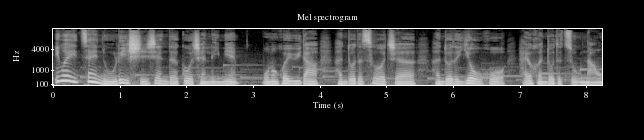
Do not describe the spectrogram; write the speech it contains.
因为在努力实现的过程里面，我们会遇到很多的挫折、很多的诱惑，还有很多的阻挠。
